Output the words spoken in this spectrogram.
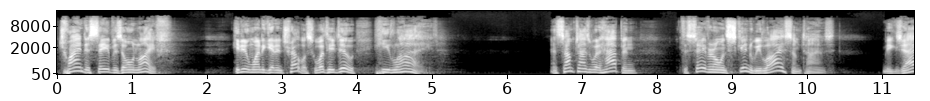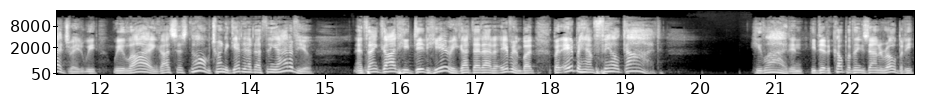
trying to save his own life. He didn't want to get in trouble. So what did he do? He lied. And sometimes what happened, to save our own skin, we lie sometimes. We exaggerate. We, we lie. And God says, No, I'm trying to get that thing out of you. And thank God he did here. He got that out of Abraham. But, but Abraham failed God. He lied. And he did a couple things down the road, but he,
